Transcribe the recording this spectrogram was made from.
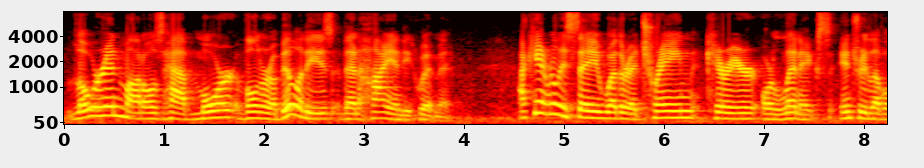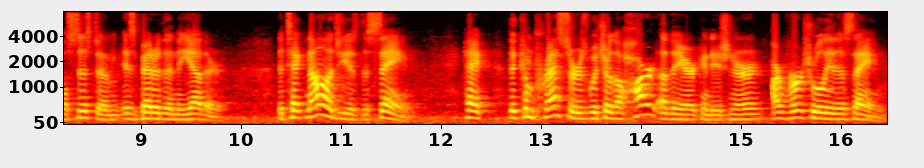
lower end models have more vulnerabilities than high end equipment. I can't really say whether a Trane, Carrier, or Lennox entry-level system is better than the other. The technology is the same. Heck, the compressors, which are the heart of the air conditioner, are virtually the same.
